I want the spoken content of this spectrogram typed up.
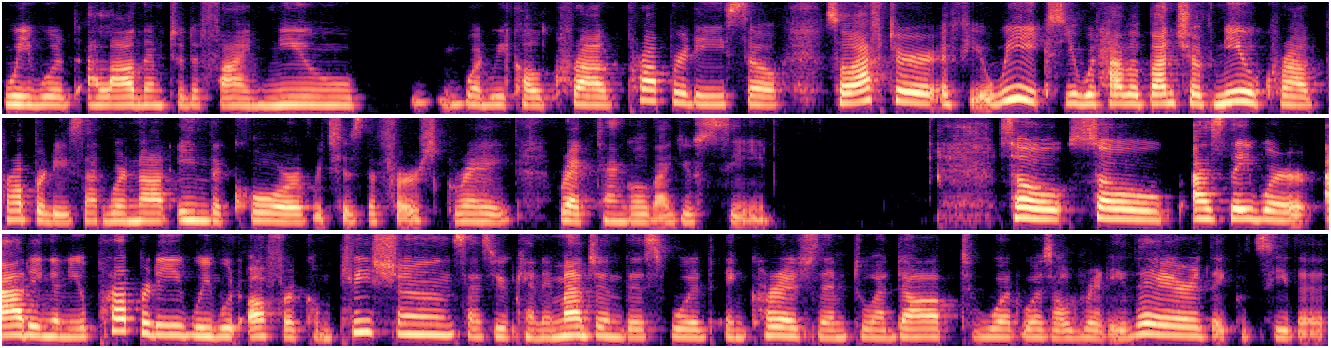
We would allow them to define new what we call crowd property. So, so after a few weeks, you would have a bunch of new crowd properties that were not in the core, which is the first gray rectangle that you see. So, so as they were adding a new property, we would offer completions. As you can imagine, this would encourage them to adopt what was already there. They could see the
